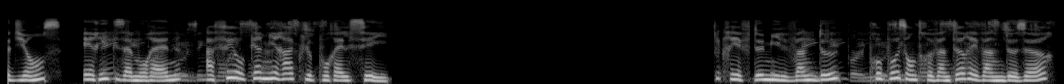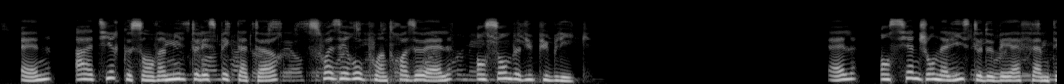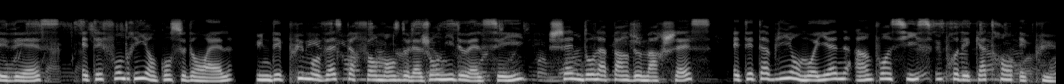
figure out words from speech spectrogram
Audience, Éric Zamouren, a fait aucun miracle pour LCI. CRIF 2022 propose entre 20h et 22h, N, a attire que 120 000 téléspectateurs, soit 0.3 EL, ensemble du public. Elle, ancienne journaliste de BFM TVS, est effondrée en concédant elle, une des plus mauvaises performances de la journée de LCI, chaîne dont la part de Marchès, est établie en moyenne à 1.6 UPRE des 4 ans et plus.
